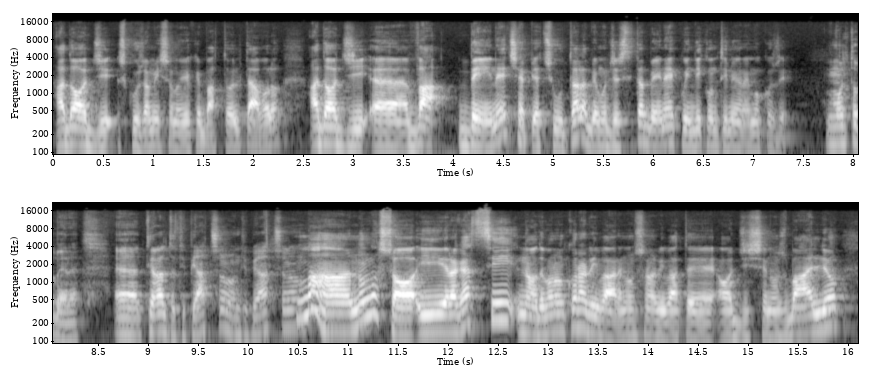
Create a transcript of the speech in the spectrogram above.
ad oggi, scusami sono io che batto il tavolo, ad oggi eh, va bene, ci è piaciuta, l'abbiamo gestita bene e quindi continueremo così. Molto bene. Eh, tra l'altro ti piacciono, non ti piacciono? Ma non lo so, i ragazzi no, devono ancora arrivare, non sono arrivate oggi se non sbaglio.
